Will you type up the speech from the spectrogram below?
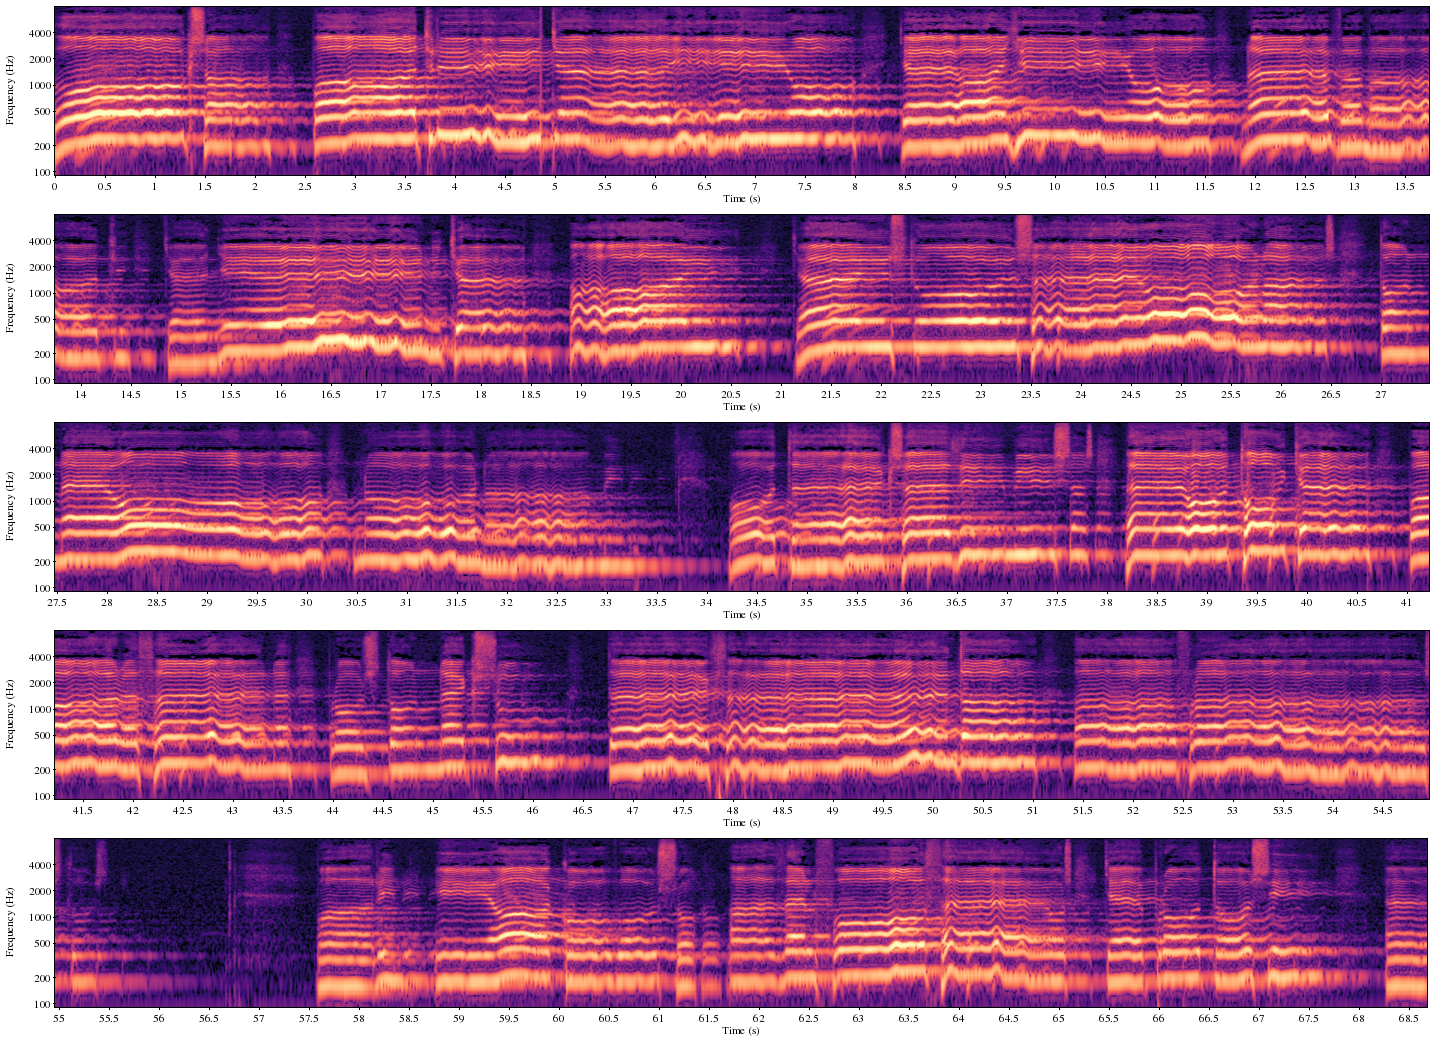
δόξα Πατρί και Υιό και Αγίο Θεότο και παρθένε προς τον εξού τεχθέντα αφράστος. Παρήν Ιακώβος ο αδελφός Θεός και πρώτος ιεράρχης.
